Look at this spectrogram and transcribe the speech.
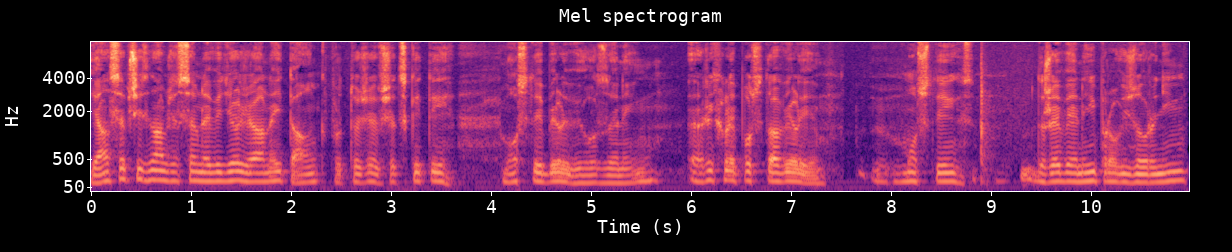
Já se přiznám, že jsem neviděl žádný tank, protože všechny ty mosty byly vyhozeny. Rychle postavili mosty dřevěný, provizorní,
